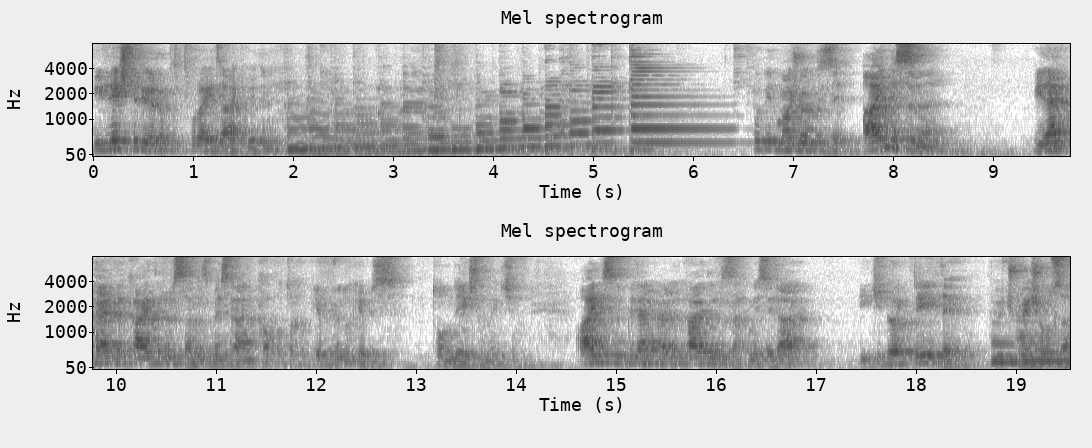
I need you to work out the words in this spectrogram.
Birleştiriyorum. Burayı takip edin. Bu bir majör dizi. Aynısını birer perde kaydırırsanız, mesela hani kapı takıp yapıyorduk ya biz ton değiştirmek için. Aynısını birer perde kaydırırsak, mesela 2-4 değil de 3-5 olsa.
